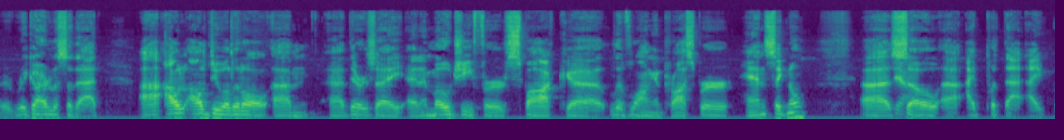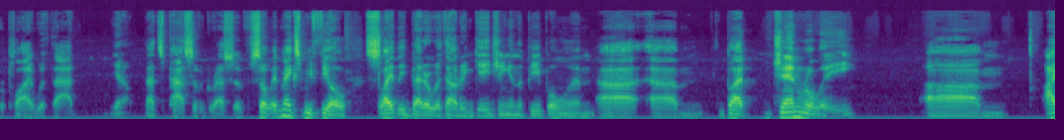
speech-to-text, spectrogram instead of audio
regardless of that. Uh, I'll, I'll do a little. Um, uh, there's a an emoji for Spock, uh, live long and prosper hand signal. Uh, yeah. So uh, I put that. I reply with that. You know, that's passive aggressive. So it makes me feel slightly better without engaging in the people. And uh, um, but generally, um, I,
